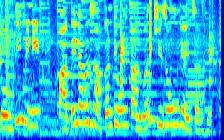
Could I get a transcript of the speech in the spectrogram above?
दोन तीन मिनिट पातेल्यावर झाकण ठेवून कालवण शिजवून घ्यायचं आहे.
